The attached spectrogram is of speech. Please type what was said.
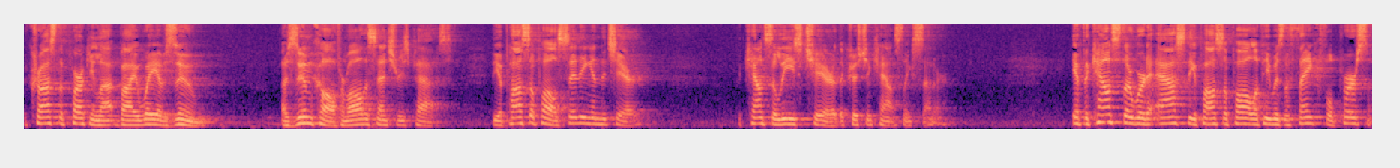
across the parking lot by way of Zoom, a Zoom call from all the centuries past. The Apostle Paul sitting in the chair, the counselee's chair at the Christian Counseling Center. If the counselor were to ask the Apostle Paul if he was a thankful person,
